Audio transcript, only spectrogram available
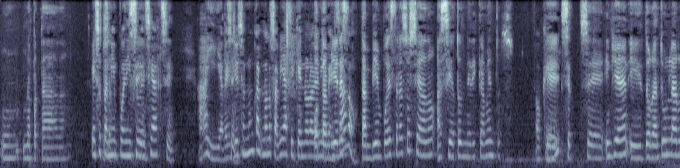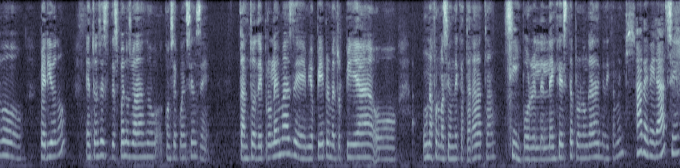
un- una patada. Eso O también sea, puede sí, influenciar. sí. Ay, a ver, Sí. yo eso nunca no lo sabía, así que no lo había O ni también, es- pensado. también puede estar asociado a ciertos medicamentos Ok. que se, se ingieren y durante un largo periodo, entonces después nos va dando consecuencias de tanto de problemas de miopía, hipermetropía o una formación de catarata Sí. por el- la ingesta prolongada de medicamentos. Ah, ¿de veras? Sí.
